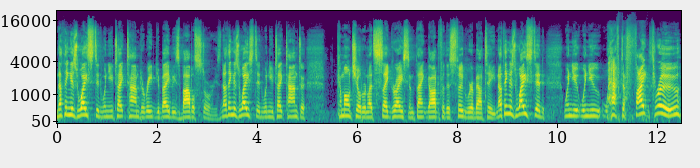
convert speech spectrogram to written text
Nothing is wasted when you take time to read your baby's Bible stories. Nothing is wasted when you take time to Come on, children, let's say grace and thank God for this food we're about to eat. Nothing is wasted when you, when you have to fight through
